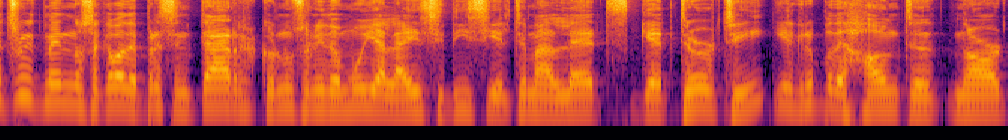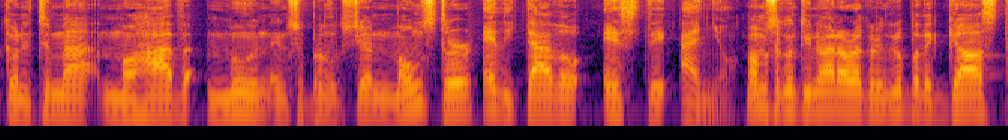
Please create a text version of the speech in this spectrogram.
The Treatment nos acaba de presentar con un sonido muy a la ACDC el tema Let's Get Dirty y el grupo de Haunted North con el tema Mohave Moon en su producción Monster editado este año. Vamos a continuar ahora con el grupo de Ghost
